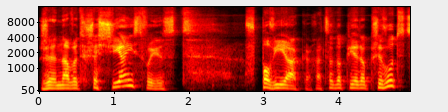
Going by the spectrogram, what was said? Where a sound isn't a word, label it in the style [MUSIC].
że nawet chrześcijaństwo jest powijakach, a co dopiero przywódcy.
